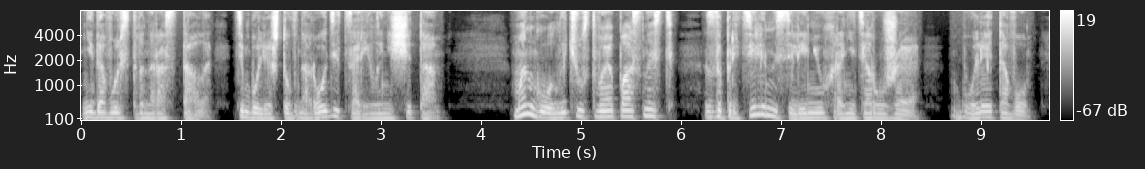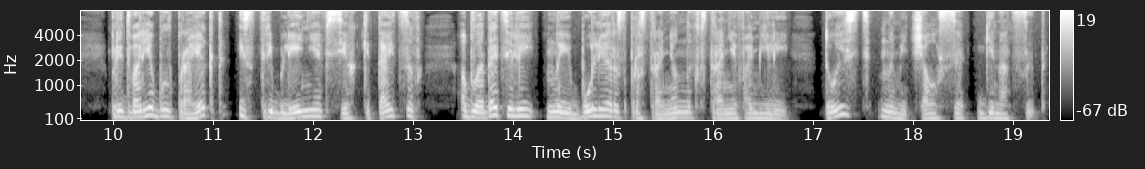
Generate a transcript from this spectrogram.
Недовольство нарастало, тем более что в народе царила нищета. Монголы, чувствуя опасность, запретили населению хранить оружие. Более того, при дворе был проект истребления всех китайцев, обладателей наиболее распространенных в стране фамилий, то есть намечался геноцид.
